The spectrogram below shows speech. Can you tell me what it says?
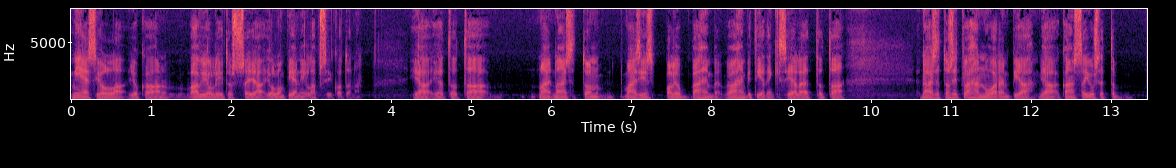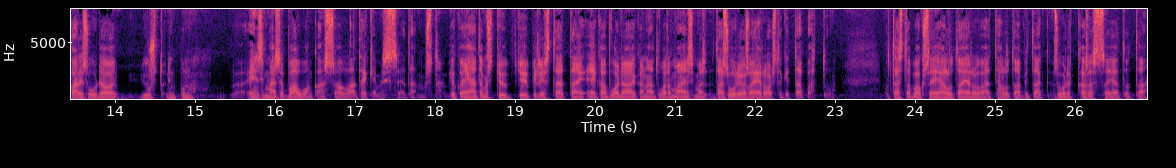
mies, jolla, joka on avioliitossa ja jolla on pieniä lapsia kotona. Ja, ja tota, naiset on, siis paljon vähempi, vähempi tietenkin siellä, että tota, naiset on sitten vähän nuorempia ja kanssa just, että parisuhde on just niin kuin ensimmäisen vauvan kanssa ollaan tekemisissä ja tämmöistä. Joka ihan tämmöistä tyypillistä, että eka vuoden aikana varmaan ensimmäisen, tai suuri osa eroistakin tapahtuu. Mutta tässä tapauksessa ei haluta eroa, että halutaan pitää suhde kasassa ja tota,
